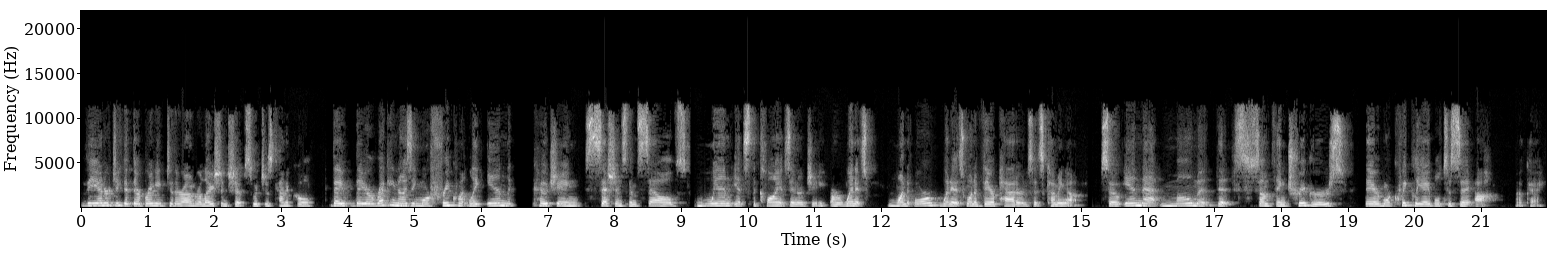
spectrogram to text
the energy that they're bringing to their own relationships, which is kind of cool they they are recognizing more frequently in the coaching sessions themselves when it's the client's energy or when it's one or when it's one of their patterns that's coming up. So in that moment that something triggers, they're more quickly able to say, ah, okay,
